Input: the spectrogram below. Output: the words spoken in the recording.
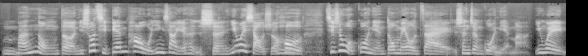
嗯，蛮浓的。你说起鞭炮，我印象也很深，因为小时候、嗯、其实我过年都没有在深圳过年嘛，因为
